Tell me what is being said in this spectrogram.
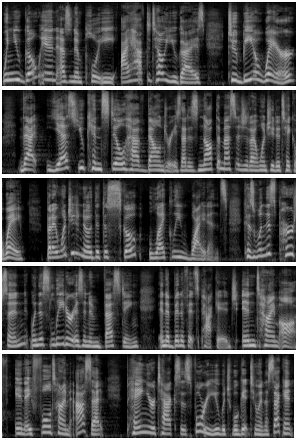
When you go in as an employee, I have to tell you guys to be aware that yes, you can still have boundaries. That is not the message that I want you to take away. But I want you to know that the scope likely widens because when this person, when this leader isn't investing in a benefits package, in time off, in a full time asset, paying your taxes for you, which we'll get to in a second,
